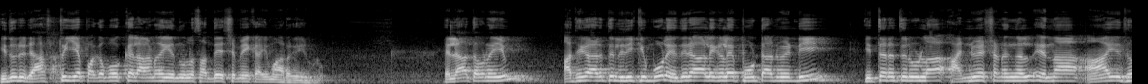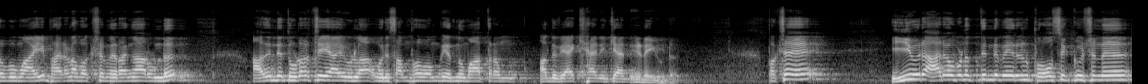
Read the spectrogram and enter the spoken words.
ഇതൊരു രാഷ്ട്രീയ പകപോക്കലാണ് എന്നുള്ള സന്ദേശമേ കൈമാറുകയുള്ളൂ. എല്ലാ തവണയും അധികാരത്തിലിരിക്കുമ്പോൾ എതിരാളികളെ പൂട്ടാൻ വേണ്ടി ഇത്തരത്തിലുള്ള അന്വേഷണങ്ങൾ എന്ന ആയുധവുമായി ഭരണപക്ഷം ഇറങ്ങാറുണ്ട്. അതിന്റെ തുടർച്ചയായുള്ള ഒരു സംഭവം എന്നു മാത്രം അത് വ്യാഖ്യാനിക്കാൻ ഇടയുണ്ട്. പക്ഷേ ഈ ഒരു ആരോപണത്തിന്റെ പേരിൽ പ്രോസിക്യൂഷന്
